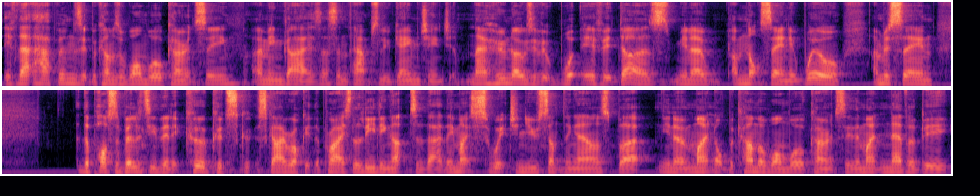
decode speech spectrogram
If that happens, it becomes a one world currency. I mean, guys, that's an absolute game changer. Now, who knows if it if it does? You know, I'm not saying it will. I'm just saying the possibility that it could could skyrocket the price leading up to that. They might switch and use something else, but you know, might not become a one world currency. There might never be.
